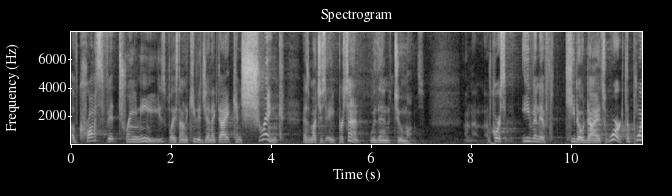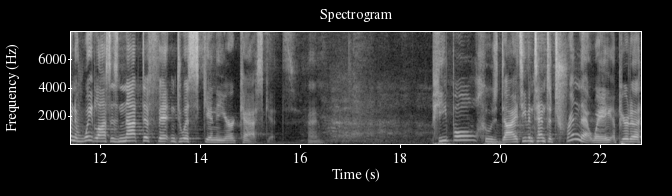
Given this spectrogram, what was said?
of CrossFit trainees placed on a ketogenic diet can shrink as much as 8% within two months. Of course, even if keto diets work, the point of weight loss is not to fit into a skinnier casket. Right? people whose diets even tend to trend that way appear to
